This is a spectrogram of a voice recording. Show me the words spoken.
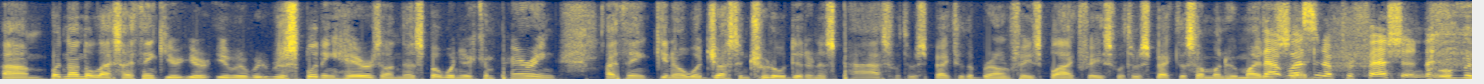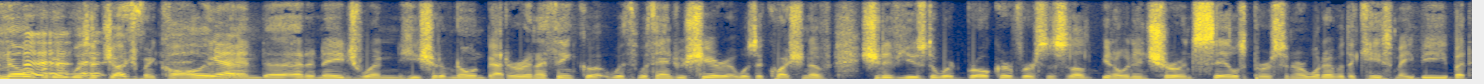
Um, but nonetheless, I think you're, you're, you're splitting hairs on this. But when you're comparing, I think you know what Justin Trudeau did in his past with respect to the brown face, black face, with respect to someone who might that have said, That wasn't a profession. no, but it was a judgment call, and, yeah. and uh, at an age when he should have known better. And I think uh, with with Andrew Scheer, it was a question of should have used the word broker versus a, you know an insurance salesperson or whatever the case may be. But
